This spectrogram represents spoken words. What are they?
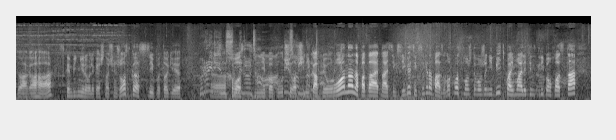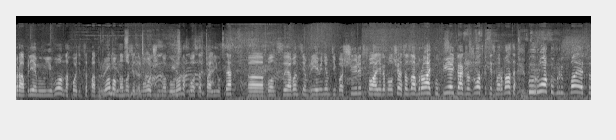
Так, ага. Скомбинировали, конечно, очень жестко. Sleep в итоге э, хвост не получил вообще ни капли урона. Нападает на Синг-Синга. Синг-Синга на базу. Но хвост может его уже не бить. Поймали финсгрипом хвоста. Проблемы у него. Он находится под момом. Наносит ему очень много урона. Хвост отпалился. Э, Бон Севен тем временем дебоширит. Фаника получается забрать. Пупей как же жестко здесь ворвался. Куроку врывается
